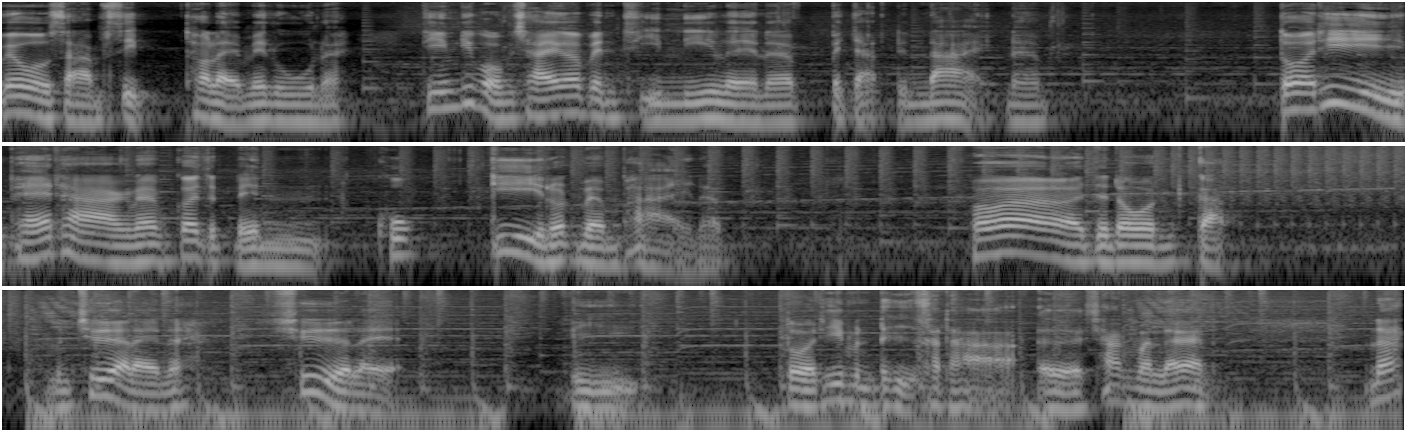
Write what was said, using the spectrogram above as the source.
เวลสามสิบเท่าไหร่ไม่รู้นะ ทีมที่ผมใช้ก็เป็นทีมนี้เลยนะไปจัดเป็นได้นะครับ ตัวที่แพ้ทางนะครับก็จะเป็นคุกกี้รถแวมไพร์นะครับ เพราะว่าจะโดนกัด มันชื่ออะไรนะ ชื่ออะไรอะไอตัวที่มันถือคาถา เออ ช่างมันแล้วกันนะ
